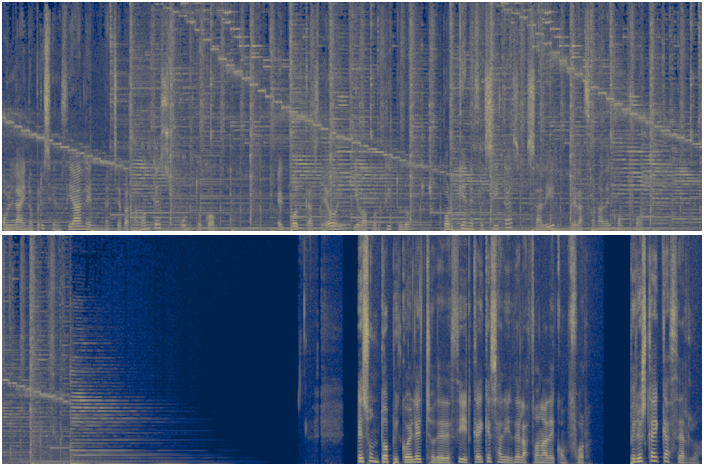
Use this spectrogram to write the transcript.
online o presencial en merchepasamontes.com. El podcast de hoy lleva por título ¿Por qué necesitas salir de la zona de confort? Es un tópico el hecho de decir que hay que salir de la zona de confort. Pero es que hay que hacerlo,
